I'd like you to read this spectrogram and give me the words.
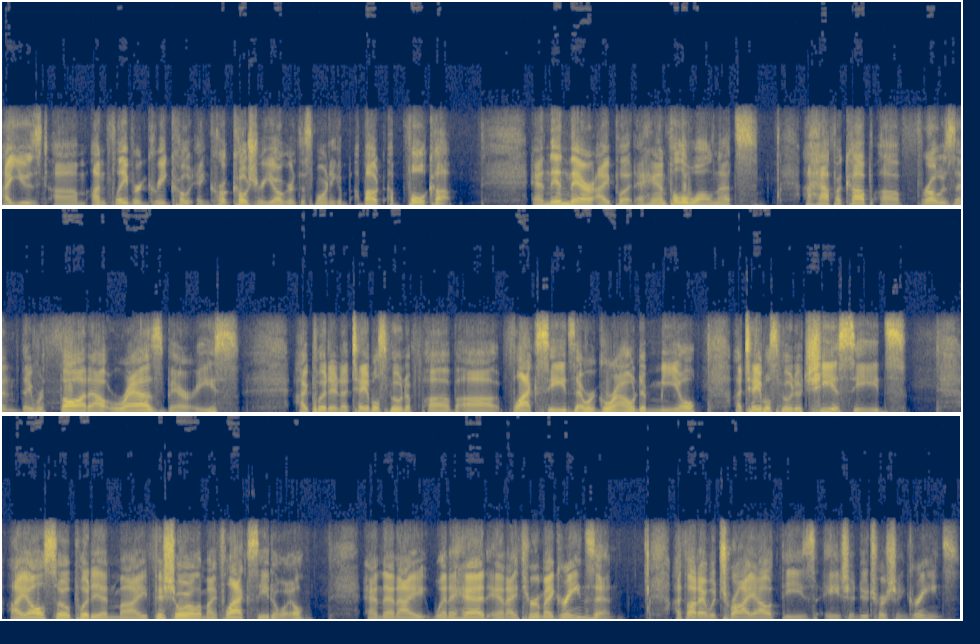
I used um, unflavored Greek co- and kosher yogurt this morning, about a full cup. And in there I put a handful of walnuts, a half a cup of frozen, they were thawed out raspberries, I put in a tablespoon of, of uh, flax seeds that were ground a meal, a tablespoon of chia seeds. I also put in my fish oil and my flaxseed oil. And then I went ahead and I threw my greens in. I thought I would try out these ancient nutrition greens.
